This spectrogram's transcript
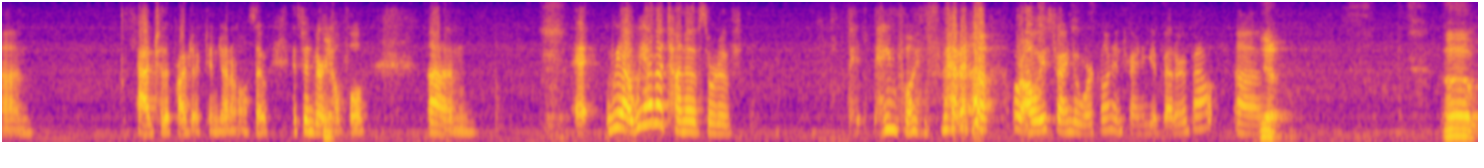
um, add to the project in general. So it's been very Yeah. helpful. Um, eh, we, yeah, we have a ton of sort of pain points that uh, we're always trying to work on and trying to get better about. Um, Yeah. Uh,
